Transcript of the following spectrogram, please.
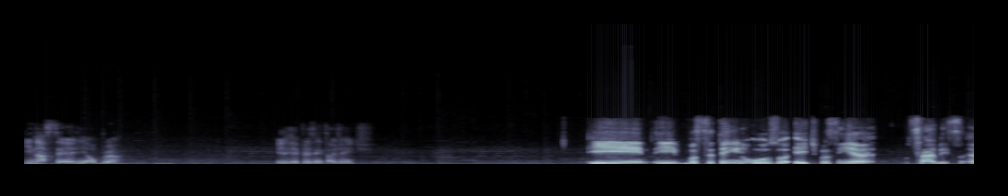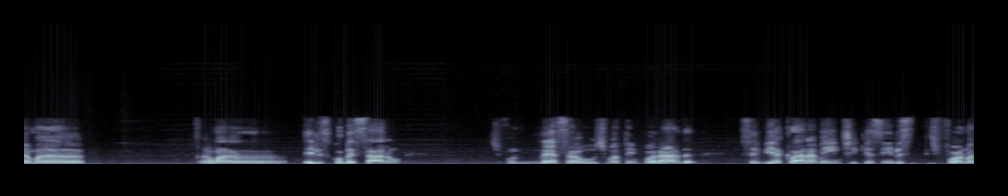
E na série é o Bran. Ele representa a gente. E, e você tem os. E, tipo assim, é, sabe, é uma. É uma. Eles começaram. Tipo, nessa última temporada, você via claramente que, assim, eles, de forma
